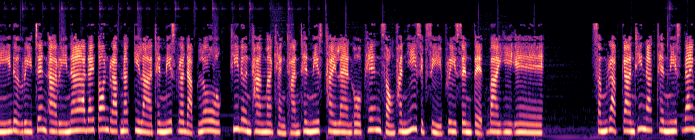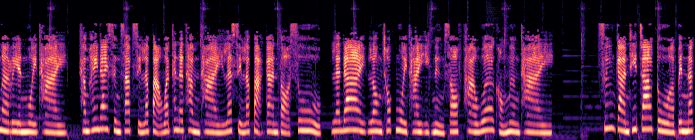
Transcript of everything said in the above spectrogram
นี้ The Legend Arena ได้ต้อนรับนักกีฬาเทนนิสระดับโลก ที่เดินทางมาแข่งขันเทนนิส Thailand Open 2024 Presented by EA สำหรับการที่นักเทนนิสได้มาเรียนมวยไทย ทำให้ได้ซึมซับศิลปะวัฒนธรรมไทย และศิลปะการต่อสู้ และได้ลองชกมวยไทยอีกหนึ่งซอฟต์พาวเวอร์ของเมืองไทย ซึ่งการที่เจ้าตัวเป็นนัก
